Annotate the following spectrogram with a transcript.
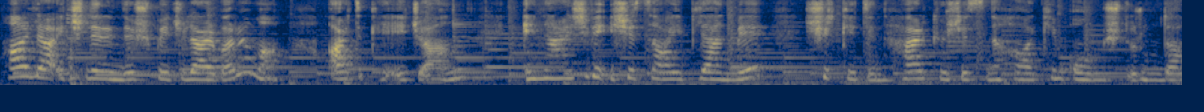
Hala içlerinde şüpheciler var ama artık heyecan, enerji ve işi sahiplenme şirketin her köşesine hakim olmuş durumda.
